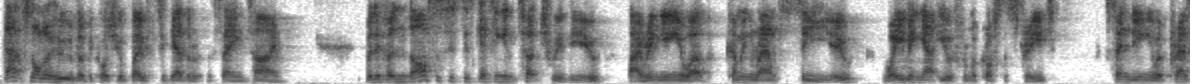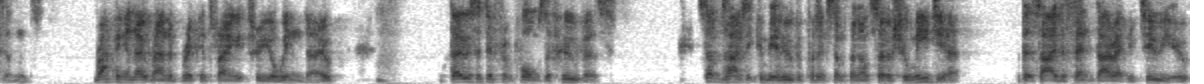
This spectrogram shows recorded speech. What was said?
that's not a hoover because you're both together at the same time. But if a narcissist is getting in touch with you by ringing you up, coming around to see you, waving at you from across the street, sending you a present, wrapping a note round a brick and throwing it through your window, those are different forms of hoovers. Sometimes it can be a hoover putting something on social media that's either sent directly to you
